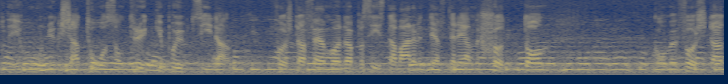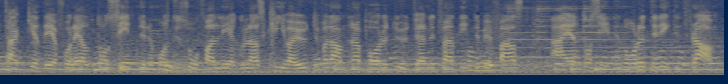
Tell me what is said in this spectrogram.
och det är Onyx Chateau som trycker på utsidan. Första 500 på sista varvet efter en 17. Kommer första attacken, det är från Elton Sidney. Nu måste i så fall Legolas kliva ut på det andra paret utvändigt för att inte bli fast. Nej, Elton Sidney når inte riktigt fram.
